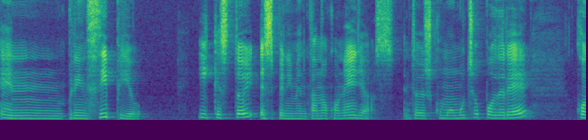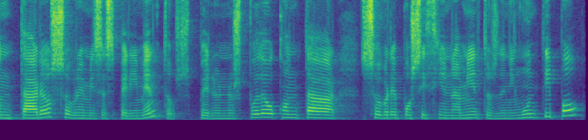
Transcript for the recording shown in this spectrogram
en principio, y que estoy experimentando con ellas. Entonces, como mucho podré contaros sobre mis experimentos, pero no os puedo contar sobre posicionamientos de ningún tipo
